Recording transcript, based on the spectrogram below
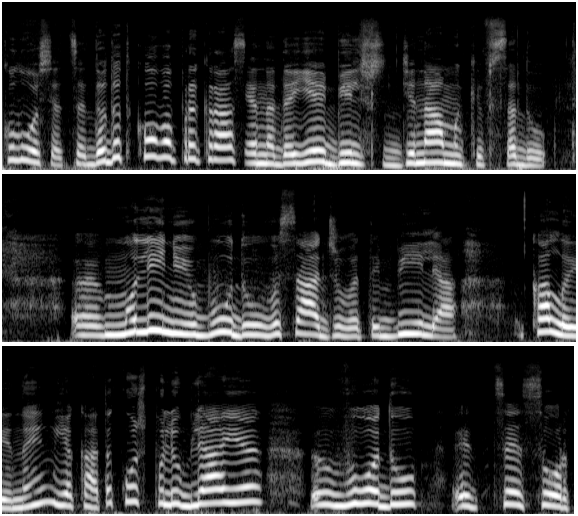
Колося це додаткова прикраса, надає більш динамики в саду. Е, Молінію буду висаджувати біля калини, яка також полюбляє е, воду. Е, Це сорт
